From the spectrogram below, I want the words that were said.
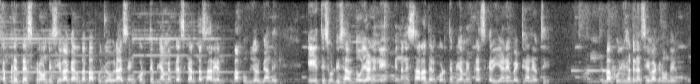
ਕੱਪੜੇ ਪ੍ਰੈਸ ਕਰਾਉਣ ਦੀ ਸੇਵਾ ਕਰਦਾ ਬਾਪੂ ਜੋਗਰਾਜ ਸਿੰਘ, ਕੁੜਤੇ ਪਜਾਮੇ ਪ੍ਰੈਸ ਕਰਦਾ ਸਾਰੇ ਬਾਪੂ ਬਜ਼ੁਰਗਾਂ ਦੇ। ਇਹ ਤੇ ਸੋਢੀ ਸਾਹਿਬ ਦੋ ਜਾਣੇ ਨੇ, ਇਹਨਾਂ ਨੇ ਸਾਰਾ ਦਿਨ ਕੁੜਤੇ ਪਜਾਮੇ ਪ੍ਰੈਸ ਕਰੀ ਜਾਣੇ ਬੈਠਿਆਂ ਨੇ ਉੱਥੇ। ਤੇ ਬਾਪੂ ਜੀ ਸਾਡੇ ਨਾਲ ਸੇਵਾ ਕਰਾਉਂਦੇ ਨੇ।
